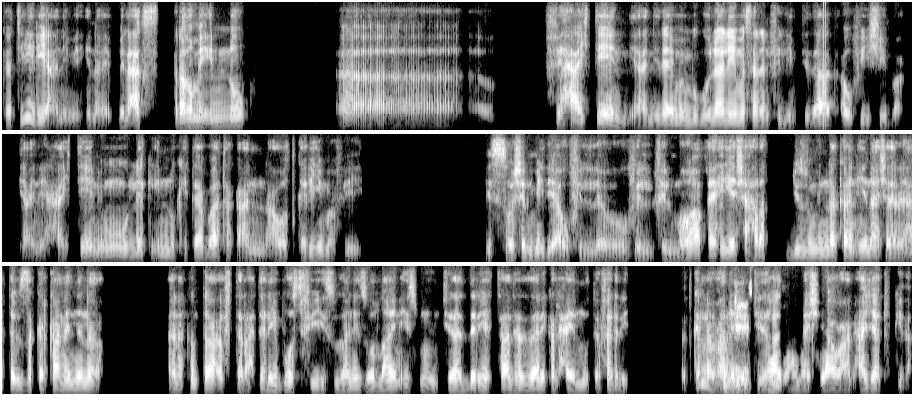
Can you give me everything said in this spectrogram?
كثير يعني من هنا بالعكس رغم إنه آه في حاجتين يعني دائما بيقولها لي مثلا في الامتداد أو في شبه. يعني حاجتين يقول لك إنه كتاباتك عن عوض كريمة في في ال social media أو في في ال- في المواقع. هي شهرت جزء منها كان هنا. يعني حتى بتذكر كان عندنا أنا كنت افترعت لي post في Sudanese Online اسمه امتداد الدرجة الثالثة ذلك الحي المتفرد. بتكلم عن الامتداد وعن أشياء وعن حاجات وكده.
